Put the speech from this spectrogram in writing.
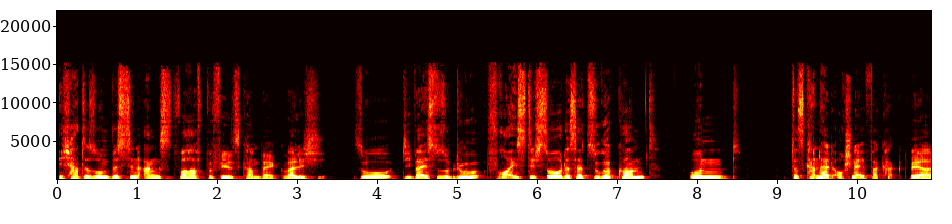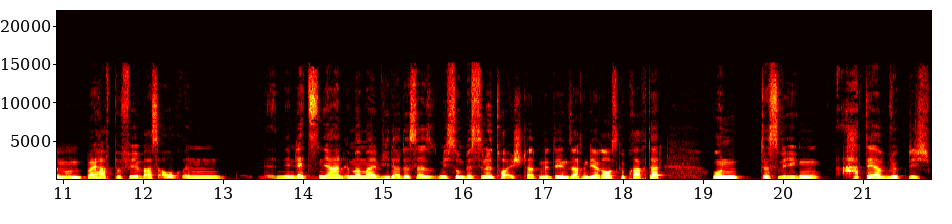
ich hatte so ein bisschen Angst vor Haftbefehls Comeback, weil ich so, die weißt du so, du freust dich so, dass er zurückkommt und das kann halt auch schnell verkackt werden. Und bei Haftbefehl war es auch in, in den letzten Jahren immer mal wieder, dass er mich so ein bisschen enttäuscht hat mit den Sachen, die er rausgebracht hat. Und deswegen hat er wirklich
